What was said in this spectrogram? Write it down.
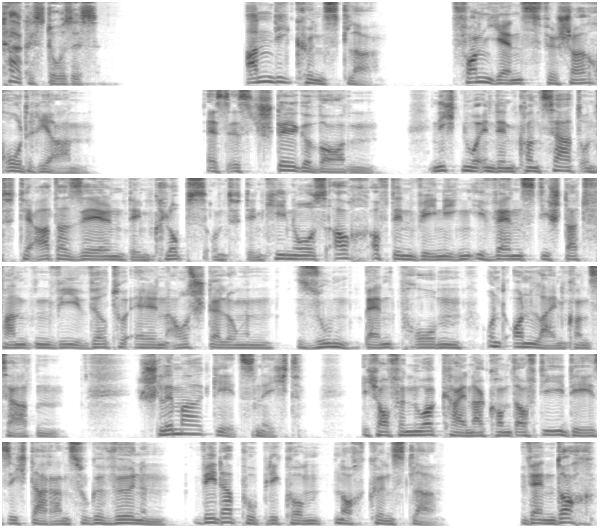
Tagesdosis. An die Künstler von Jens Fischer-Rodrian. Es ist still geworden. Nicht nur in den Konzert- und Theatersälen, den Clubs und den Kinos, auch auf den wenigen Events, die stattfanden, wie virtuellen Ausstellungen, Zoom-Bandproben und Online-Konzerten. Schlimmer geht's nicht. Ich hoffe nur, keiner kommt auf die Idee, sich daran zu gewöhnen, weder Publikum noch Künstler. Wenn doch,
